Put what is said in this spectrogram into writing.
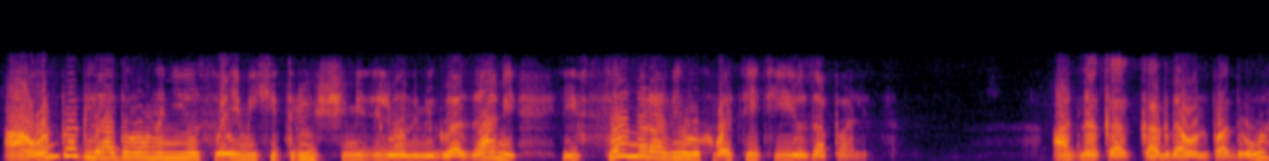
а он поглядывал на нее своими хитрющими зелеными глазами и все норовил ухватить ее за палец. Однако, когда он подрос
